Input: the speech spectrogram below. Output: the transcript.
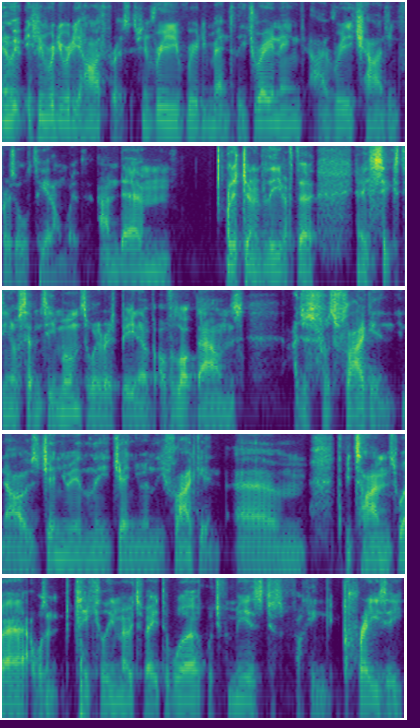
you know, it's been really, really hard for us. It's been really, really mentally draining and really challenging for us all to get on with. And um, I just generally believe after you know 16 or 17 months or whatever it's been of, of lockdowns, I just was flagging. You know, I was genuinely, genuinely flagging. Um, there'd be times where I wasn't particularly motivated to work, which for me is just fucking crazy,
